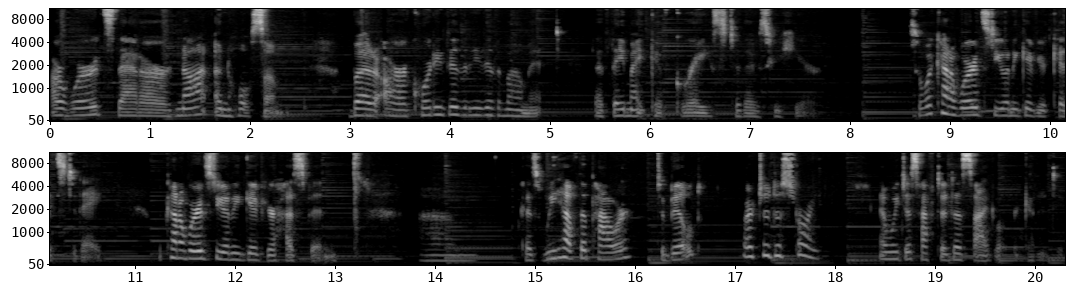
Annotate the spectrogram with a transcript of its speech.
our words that are not unwholesome, but are according to the need of the moment, that they might give grace to those who hear. So, what kind of words do you want to give your kids today? What kind of words do you want to give your husband? Because um, we have the power to build or to destroy and we just have to decide what we're going to do.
